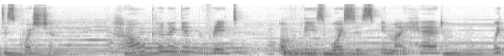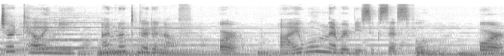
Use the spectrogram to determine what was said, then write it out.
this question How can I get rid of these voices in my head which are telling me I'm not good enough, or I will never be successful, or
